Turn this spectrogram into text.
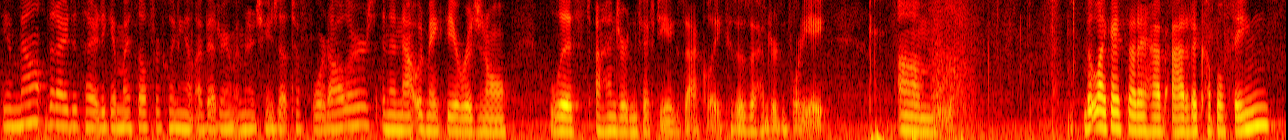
the amount that I decided to give myself for cleaning up my bedroom. I'm going to change that to $4, and then that would make the original list 150 exactly because it was 148. Um, but like I said, I have added a couple things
